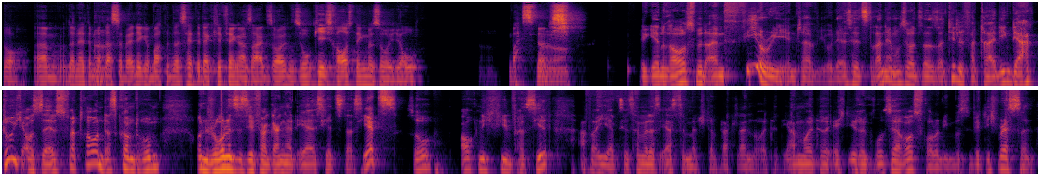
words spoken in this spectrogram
So, ähm, und dann hätte man Ja. das am Ende gemacht und das hätte der Cliffhanger sein sollen. So gehe ich raus und denke mir so, yo, weiß ich noch Ja. nicht. Wir gehen raus mit einem Theory-Interview. Der ist jetzt dran, der muss jetzt seinen Titel verteidigen. Der hat durchaus Selbstvertrauen, das kommt rum. Und Rollins ist die Vergangenheit, er ist jetzt das Jetzt. So, auch nicht viel passiert. Aber jetzt, jetzt haben wir das erste Match der Bloodline-Leute. Die haben heute echt ihre große Herausforderung. Die müssen wirklich wresteln.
